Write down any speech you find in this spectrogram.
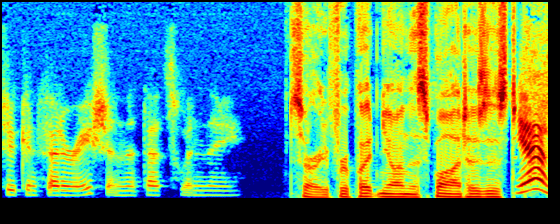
to Confederation that that's when they Sorry for putting you on the spot. I was just yeah.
